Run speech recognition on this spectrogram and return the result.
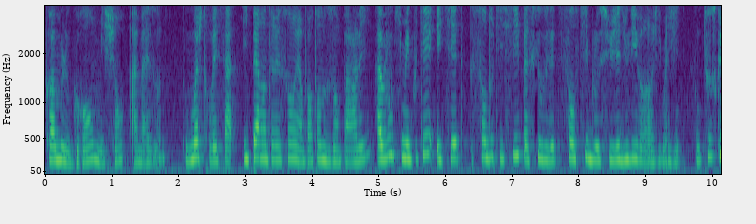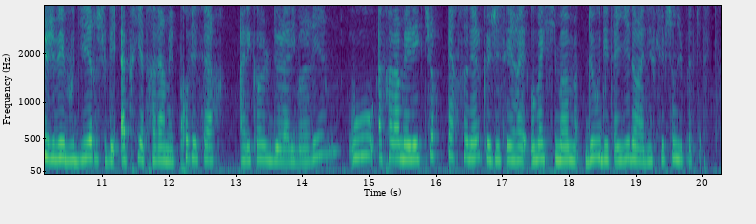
comme le grand méchant Amazon. Donc moi je trouvais ça hyper intéressant et important de vous en parler. À vous qui m'écoutez et qui êtes sans doute ici parce que vous êtes sensible au sujet du livre, hein, j'imagine. Donc tout ce que je vais vous dire, je l'ai appris à travers mes professeurs à l'école de la librairie ou à travers mes lectures personnelles que j'essaierai au maximum de vous détailler dans la description du podcast.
